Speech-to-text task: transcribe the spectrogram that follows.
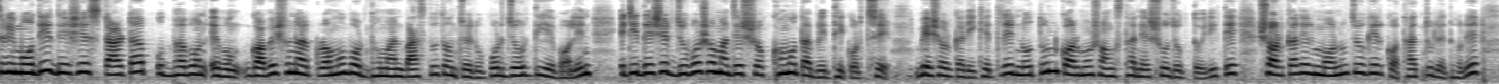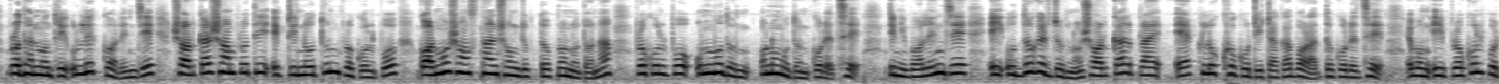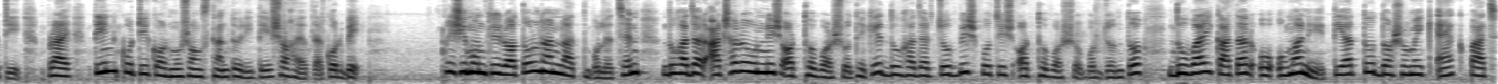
শ্রী মোদী দেশে স্টার্ট আপ উদ্ভাবন এবং গবেষণার ক্রমবর্ধমান বাস্তুতন্ত্রের উপর জোর দিয়ে বলেন, এটি দেশের যুব সমাজের সক্ষমতা বৃদ্ধি করছে। বেসরকারি ক্ষেত্রে নতুন কর্মসংস্থানের সুযোগ তৈরিতে সরকারের মনোযোগের কথা তুলে ধরে প্রধানমন্ত্রী উল্লেখ করেন যে, সরকার সম্প্রতি একটি নতুন প্রকল্প, কর্মসংস্থান সংযুক্ত প্রণোদনা প্রকল্প অনুমোদন অনুমোদন করেছে। তিনি বলেন যে, এই উদ্যোগের জন্য সরকার প্রায় এক লক্ষ কোটি টাকা বরাদ্দ করেছে এবং এই প্রকল্পটি প্রায় তিন কোটি কর্মসংস্থান তৈরিতে সহায়তা করবে। কৃষিমন্ত্রী রতনলাল নাথ বলেছেন দু হাজার আঠারো উনিশ অর্থবর্ষ থেকে দু হাজার চব্বিশ পঁচিশ অর্থবর্ষ পর্যন্ত দুবাই, কাতার ও ওমানে তিয়াত্তর দশমিক এক পাঁচ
